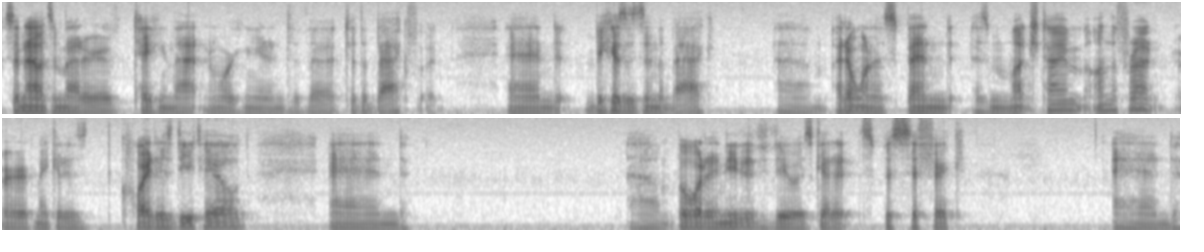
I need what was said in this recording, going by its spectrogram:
so now it's a matter of taking that and working it into the to the back foot. And because it's in the back, um, I don't want to spend as much time on the front or make it as quite as detailed. And um, but what I needed to do is get it specific and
